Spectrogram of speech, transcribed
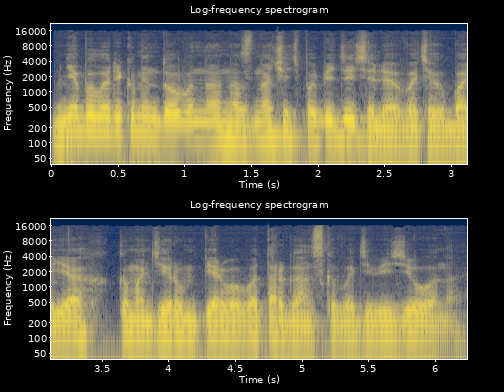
Мне было рекомендовано назначить победителя в этих боях командиром первого Тарганского дивизиона.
